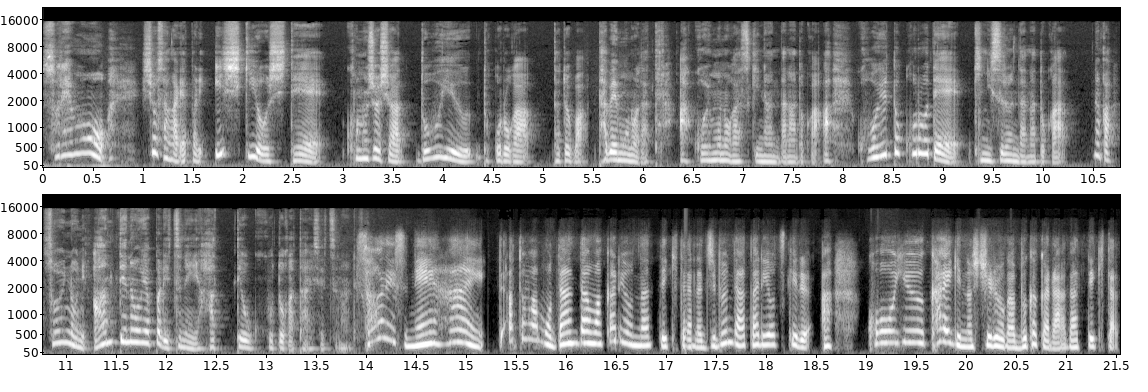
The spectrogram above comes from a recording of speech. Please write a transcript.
それも、秘書さんがやっぱり意識をして、この上司はどういうところが、例えば食べ物だったら、あ、こういうものが好きなんだなとか、あ、こういうところで気にするんだなとか、なんかそういうのにアンテナをやっぱり常に張っておくことが大切なんですか？そうですね。はい。であとはもうだんだん分かるようになってきたら自分で当たりをつける。あ、こういう会議の資料が部下から上がってきた。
